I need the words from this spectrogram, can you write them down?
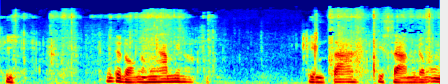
พี่นี่แต่ดอกงามๆพี่เนาะเต็มตาที่สามแล้วมั้ง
